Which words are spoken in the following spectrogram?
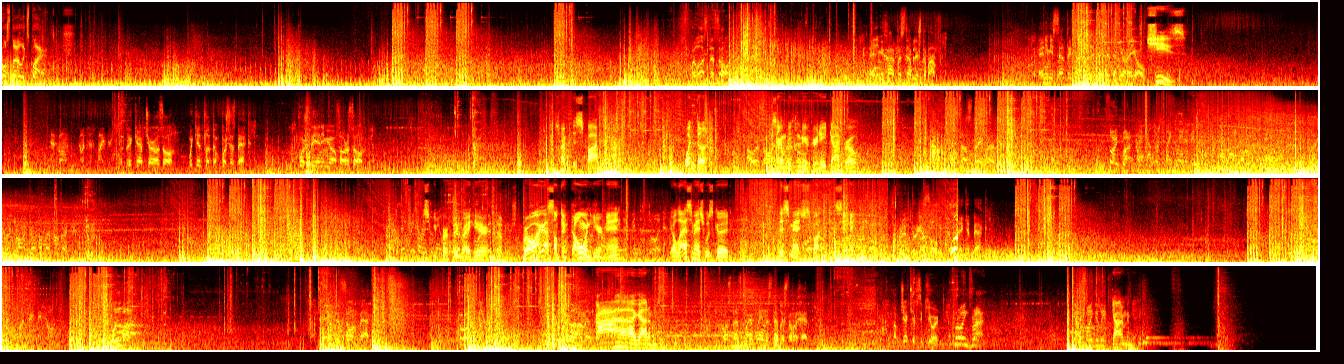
Hostile expired. We lost the zone. Enemy harp established above. Enemy sentry target detected in your AO. Jeez. Recapture our zone. We can't let them push us back. Push the enemy off our zone. This might be the spot. What the? Our zone Looks like I'm under becoming a grenade guy, bro. Hostile straight run. Side back. Counter spy plane available for taxi. Electronic countermeasures active. Sentry turret This should be available. Perfect right here. Bro, I got something going here, man. plane has been destroyed. Yo, last match was good. This match is about to be insane, I think. We're after your zone. Take it back. One back. I got him. Hostile spy plane established overhead. Objective secured. Throwing frag. Gas find elite. Got him again.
